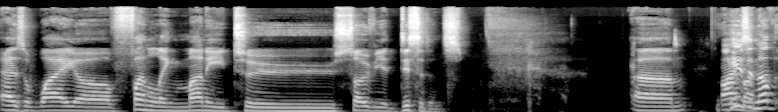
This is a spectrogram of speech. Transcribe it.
as a way of funneling money to Soviet dissidents. Um, here's another.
